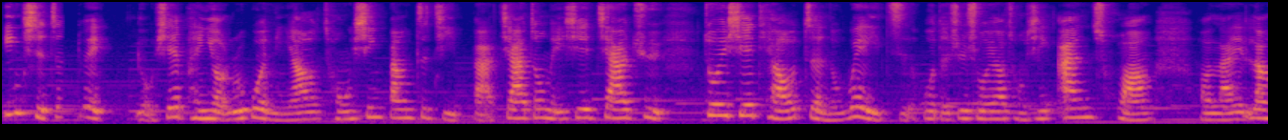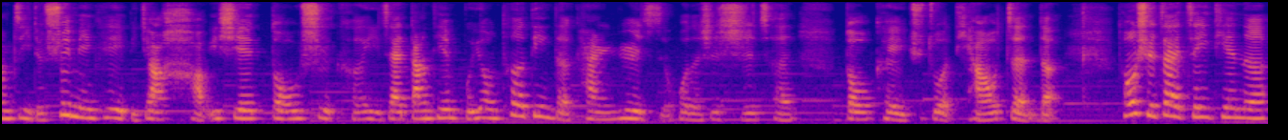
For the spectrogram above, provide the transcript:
因此针对。有些朋友，如果你要重新帮自己把家中的一些家具做一些调整的位置，或者是说要重新安床，哦，来让自己的睡眠可以比较好一些，都是可以在当天不用特定的看日子或者是时辰，都可以去做调整的。同时在这一天呢，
